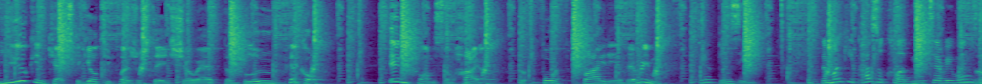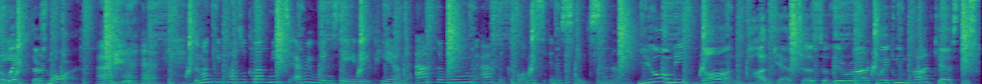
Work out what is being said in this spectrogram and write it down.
You can catch the Guilty Pleasure Stage Show at the Blue Pickle in Columbus, Ohio, the fourth Friday of every month. They're busy. The Monkey Puzzle Club meets every oh, Wednesday. Oh, wait, there's more. the Monkey Puzzle Club meets every Wednesday at 8 p.m. at the room at the Columbus Insight Center. You'll meet Dawn, podcast host of the Erotic Awakening podcast this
